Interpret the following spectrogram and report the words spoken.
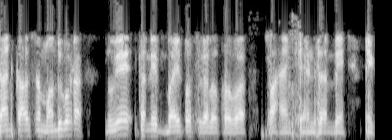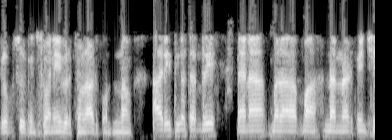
దానికి కావాల్సిన మందు కూడా నువ్వే తండ్రి బయలుపరచగలవు ప్రభావ సహాయం చేయండి తండ్రి నీ కృప చూపించమని ఆడుకుంటున్నాం ఆ రీతిగా తండ్రి నేను మన నన్ను నడిపించి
